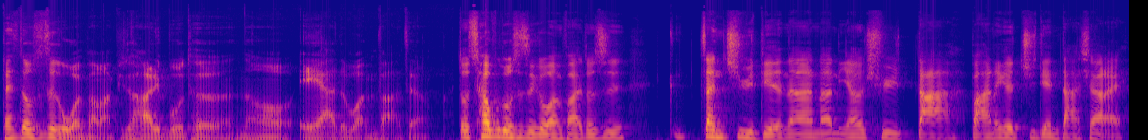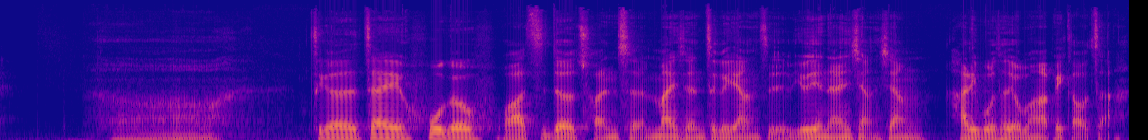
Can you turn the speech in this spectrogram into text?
但是都是这个玩法嘛，比如说哈利波特，然后 AR 的玩法这样，都差不多是这个玩法，都是占据点啊，那你要去打把那个据点打下来。哦，这个在霍格华兹的传承卖成这个样子，有点难想象哈利波特有办法被搞砸。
